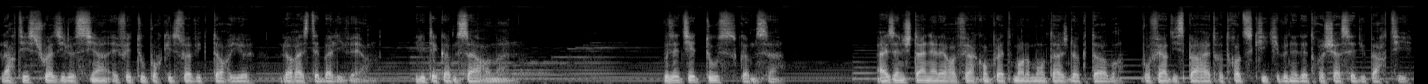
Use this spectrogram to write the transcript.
L'artiste choisit le sien et fait tout pour qu'il soit victorieux. Le reste est baliverne. Il était comme ça, Roman. Vous étiez tous comme ça. Eisenstein allait refaire complètement le montage d'octobre pour faire disparaître Trotsky qui venait d'être chassé du parti.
